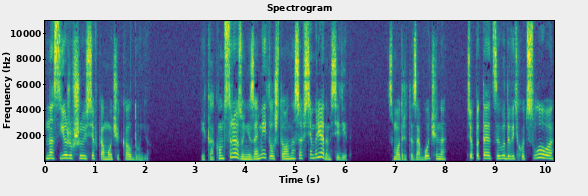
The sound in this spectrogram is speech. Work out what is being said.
на съежившуюся в комочек колдунью. И как он сразу не заметил, что она совсем рядом сидит. Смотрит озабоченно, все пытается выдавить хоть слово,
